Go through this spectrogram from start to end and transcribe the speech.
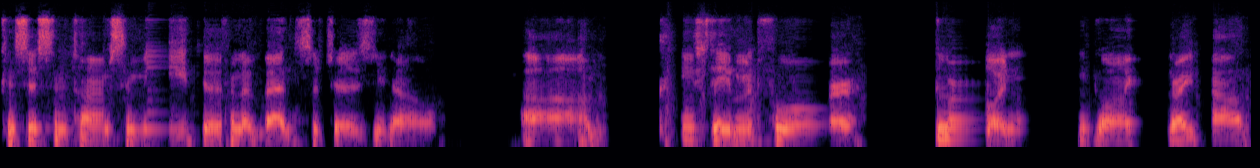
consistent times to meet, different events such as you know um, clean statement for going right now.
